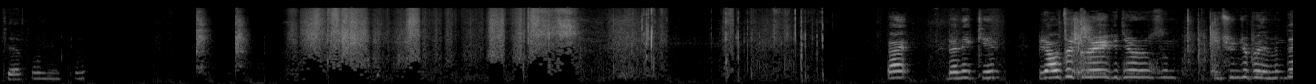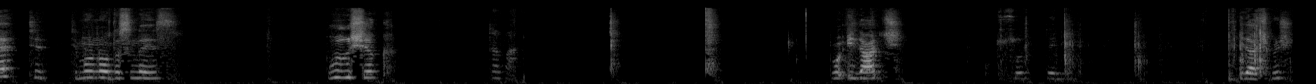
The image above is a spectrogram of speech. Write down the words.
telefon yüklü. Ben ben Ekin. Biraz da şuraya gidiyoruz'un üçüncü bölümünde Ti- Timur'un odasındayız. Bu ışık, Tamam. Bu ilaç kutusu değil. İlaçmış.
